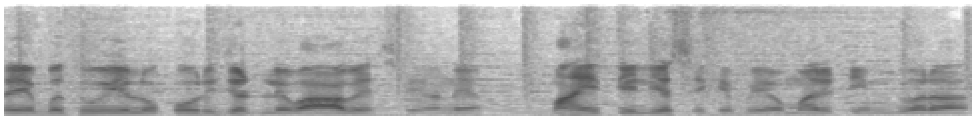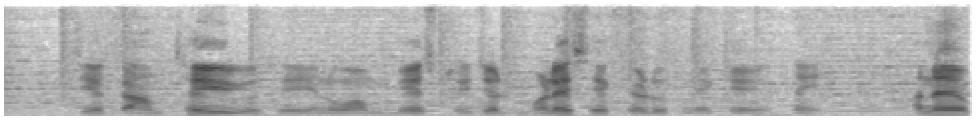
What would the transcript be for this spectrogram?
તો એ બધું એ લોકો રિઝલ્ટ લેવા આવે છે અને માહિતી લે છે કે ભાઈ અમારી ટીમ દ્વારા જે કામ થઈ રહ્યું છે, એનું આમ બેસ્ટ રિઝલ્ટ મળે છે ખેડૂતને કે નહીં? અને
